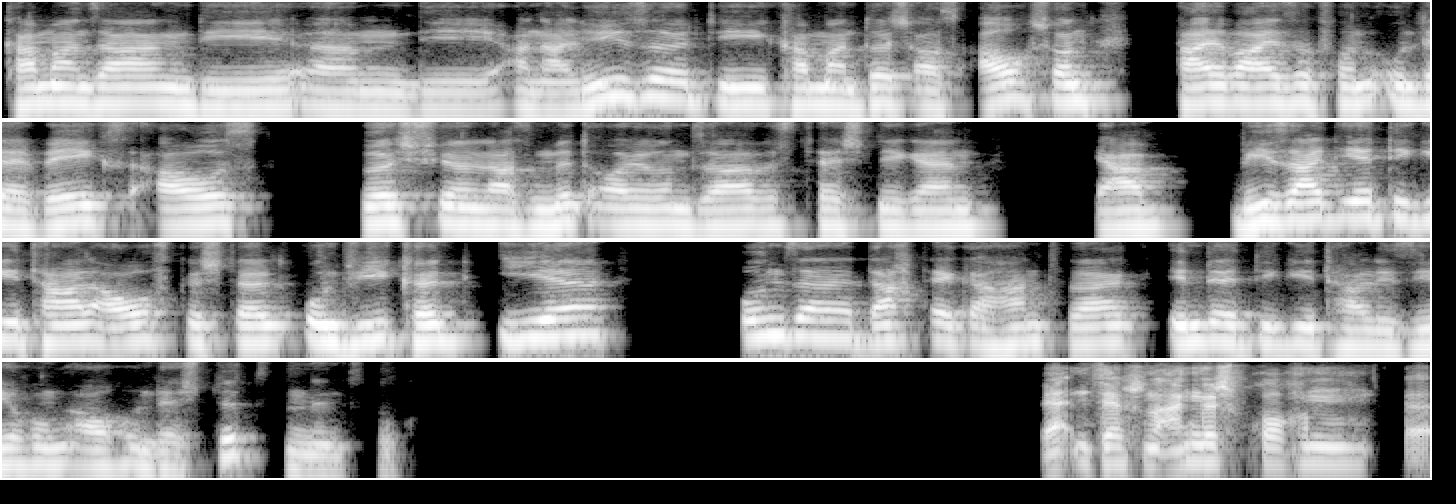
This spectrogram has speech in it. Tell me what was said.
kann man sagen. Die, ähm, die Analyse, die kann man durchaus auch schon teilweise von unterwegs aus durchführen lassen mit euren Servicetechnikern. Ja, wie seid ihr digital aufgestellt und wie könnt ihr unser Dachdeckerhandwerk in der Digitalisierung auch unterstützen in Zukunft? Wir hatten es ja schon angesprochen, äh,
